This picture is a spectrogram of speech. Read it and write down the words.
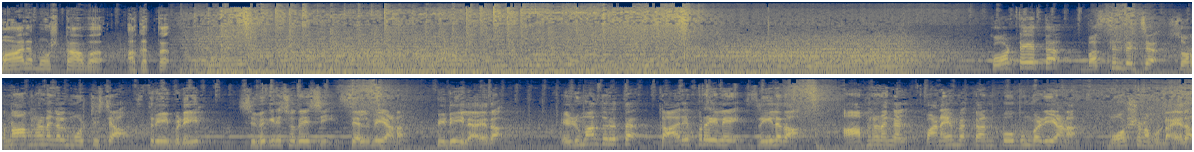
മാലമോഷ്ടാവ് അകത്ത്. കോട്ടയത്ത് ബസ്സിൽ വെച്ച് സ്വർണാഭരണങ്ങൾ മോഷ്ടിച്ച സ്ത്രീ പിടിയിൽ ശിവഗിരി സ്വദേശി സെൽവിയാണ് പിടിയിലായത്. എഴുമാന്തുരത്ത് കാര്യപ്രയിലെ ശ്രീലത ആഭരണങ്ങൾ പണയം വെക്കാൻ പോകും വഴിയാണ് മോഷണമുണ്ടായത്.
